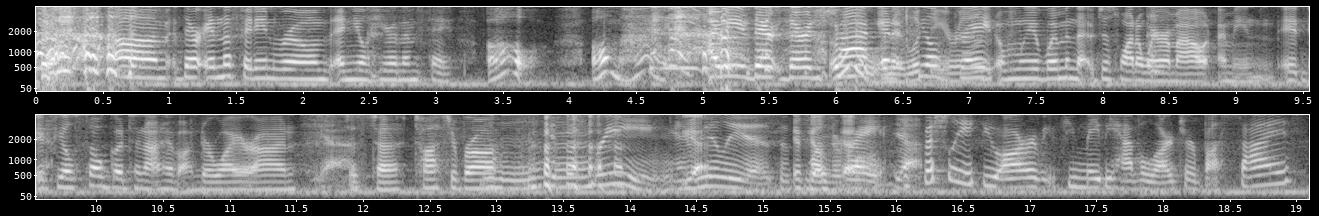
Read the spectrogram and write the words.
um, they're in the fitting rooms, and you'll hear them say, "Oh, oh my!" I mean, they're they're in shock, and it feels great. And we have women that just want to wear them out. I mean, it, it feels so good to not have underwire on, Yeah. just to toss your bra. Mm-hmm. it's freeing. It Yeah. really is. It's It feels good. wonderful. Right. Yeah. Especially if you are, if you maybe have a larger bust size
